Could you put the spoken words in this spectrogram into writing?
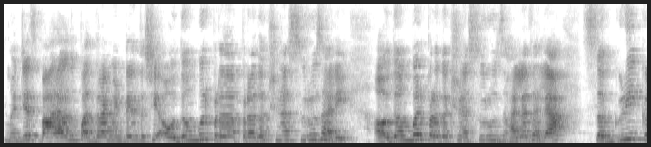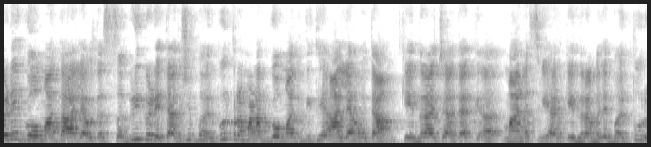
म्हणजेच बारा पंधरा मिनिटांनी जशी औदंबूर प्र प्रदक्षिणा सुरू झाली औदंबर प्रदक्षिणा सुरू झाल्या झाल्या सगळीकडे गोमाता आल्या होत्या. सगळीकडे त्या दिवशी भरपूर प्रमाणात गोमाता तिथे आल्या होत्या. केंद्राच्या त्या मानस विहार केंद्रामध्ये भरपूर.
